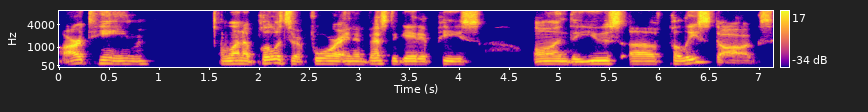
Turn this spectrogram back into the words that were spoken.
our team won a Pulitzer for an investigative piece on the use of police dogs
